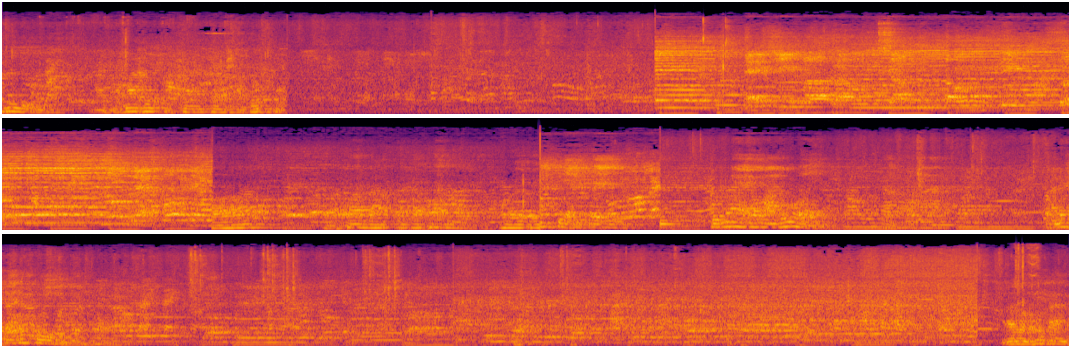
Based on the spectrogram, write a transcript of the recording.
ที่สามารถเรียกขับพลังานของรถผมเปลี่ยนเป็นคุณแม่ก็มาด้วยมาด้วยกันคุย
